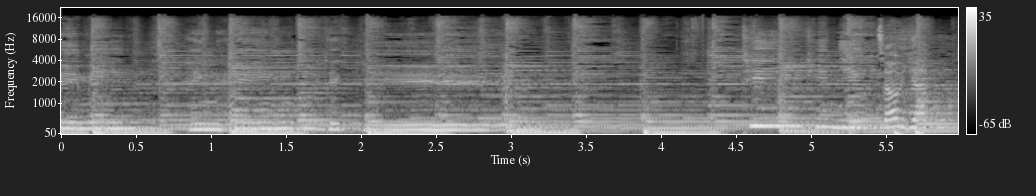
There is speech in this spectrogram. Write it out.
人行面。走一段，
